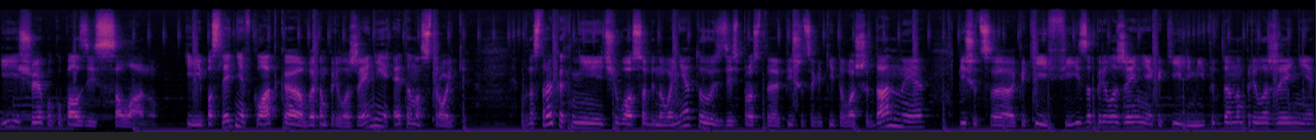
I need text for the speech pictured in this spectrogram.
и еще я покупал здесь Солану. И последняя вкладка в этом приложении — это настройки. В настройках ничего особенного нету, здесь просто пишутся какие-то ваши данные, пишется какие фи за приложение, какие лимиты в данном приложении,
